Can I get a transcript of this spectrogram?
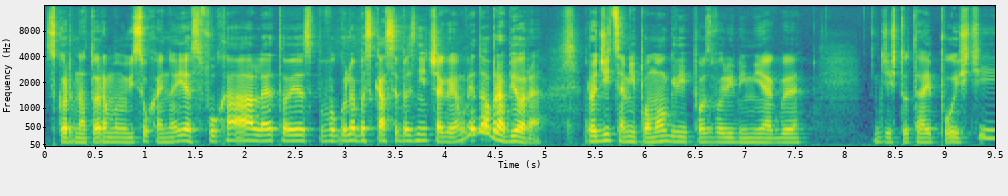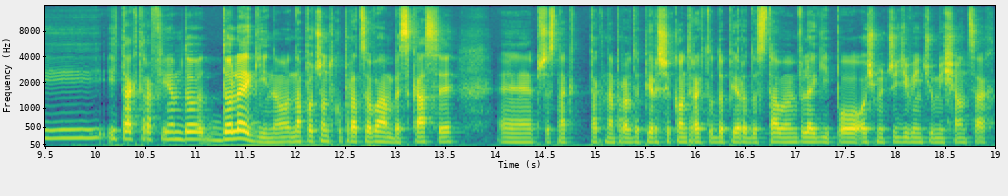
z koordynatorem. On mówi, słuchaj, no jest fucha, ale to jest w ogóle bez kasy, bez niczego. Ja mówię, dobra, biorę. Rodzice mi pomogli, pozwolili mi jakby gdzieś tutaj pójść i, i tak trafiłem do, do Legii. No, na początku pracowałem bez kasy, e, przez tak, tak naprawdę pierwszy kontrakt to dopiero dostałem w Legii po 8 czy 9 miesiącach,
